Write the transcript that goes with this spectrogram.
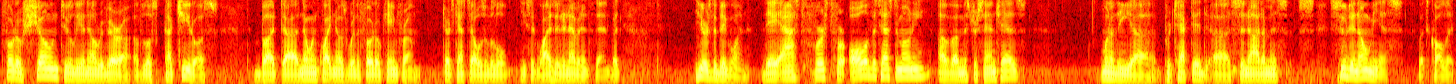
photo shown to Leonel Rivera of Los Cachiros, but uh, no one quite knows where the photo came from. Judge Castel was a little, he said, why is it in evidence then? But here's the big one. They asked first for all of the testimony of uh, Mr. Sanchez, one of the uh, protected uh, synonymous, pseudonymous let's call it,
